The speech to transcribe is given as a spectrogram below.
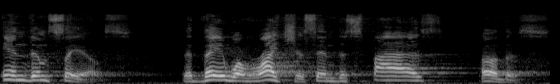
in themselves that they were righteous and despised others.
